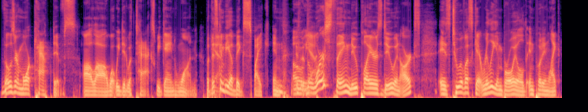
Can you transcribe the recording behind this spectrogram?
those are more captives, a la what we did with tax. We gained one, but this Yeah. can be a big spike in. Oh, the yeah. worst thing new players do in arcs is two of us get really embroiled in putting like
